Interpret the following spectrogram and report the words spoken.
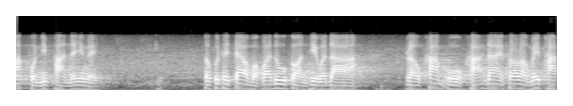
มรรคผลนิพพานได้ยังไง พระพุทธเจ้าบอกว่าดูก่อนเทวดาเราข้ามโอคะได้ เพราะเราไม่พัก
